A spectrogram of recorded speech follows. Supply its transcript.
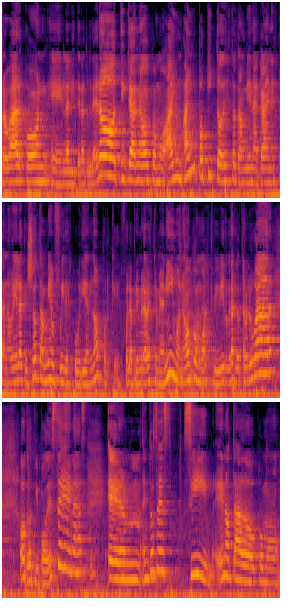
probar con eh, la literatura erótica, ¿no? Como hay un, hay un poquito de esto también acá en esta novela que yo también fui descubriendo, porque fue la primera vez que me animo, ¿no? Como a escribir desde otro lugar, otro tipo de escenas. Em, entonces, sí, he notado como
